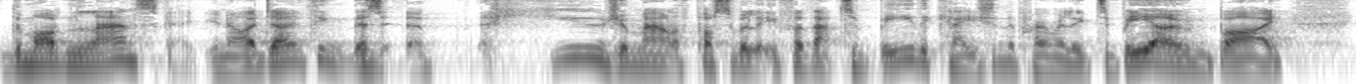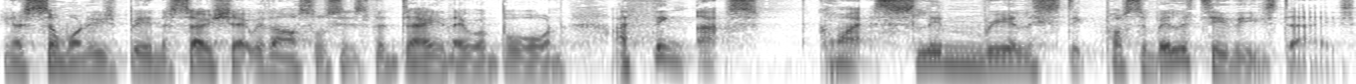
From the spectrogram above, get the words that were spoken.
the modern landscape. You know, I don't think there's a, a huge amount of possibility for that to be the case in the Premier League, to be owned by, you know, someone who's been associated with Arsenal since the day they were born. I think that's quite a slim, realistic possibility these days.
